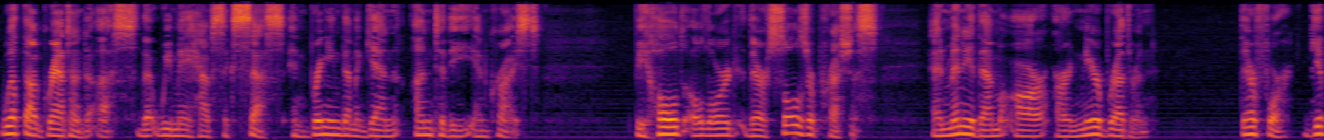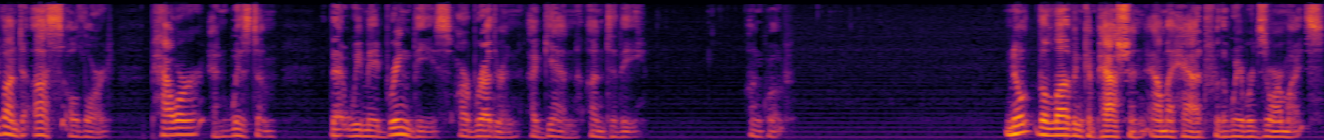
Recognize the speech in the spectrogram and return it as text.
wilt thou grant unto us that we may have success in bringing them again unto thee in Christ. Behold, O Lord, their souls are precious, and many of them are our near brethren. Therefore give unto us, O Lord, power and wisdom, that we may bring these, our brethren, again unto thee. Unquote. Note the love and compassion Alma had for the wayward Zoramites.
